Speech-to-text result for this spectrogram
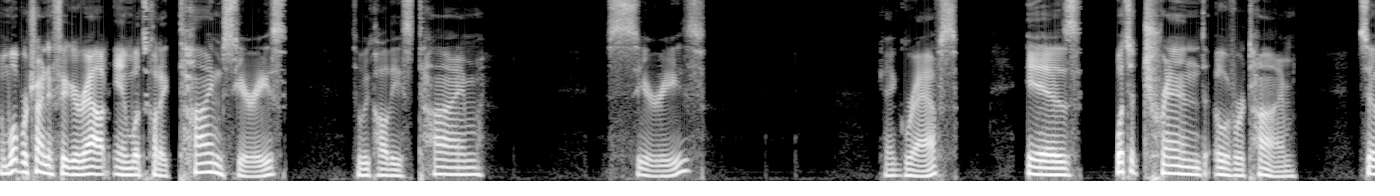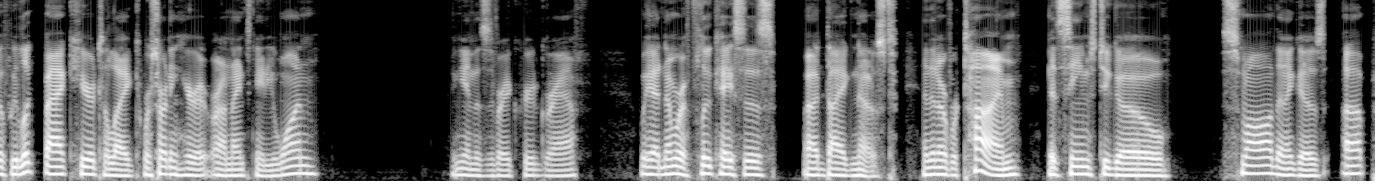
And what we're trying to figure out in what's called a time series so we call these time series, okay, graphs, is what's a trend over time. So if we look back here to like, we're starting here around 1981. Again, this is a very crude graph. We had a number of flu cases uh, diagnosed. And then over time, it seems to go small, then it goes up,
